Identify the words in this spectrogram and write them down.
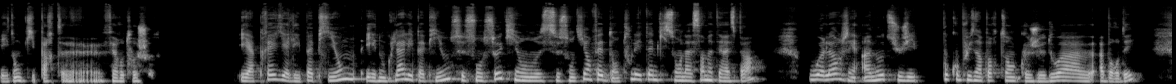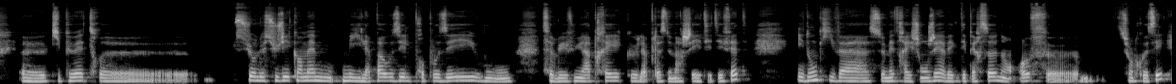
et donc ils partent euh, faire autre chose. Et après, il y a les papillons. Et donc là, les papillons, ce sont ceux qui se sont dit, en fait, dans tous les thèmes qui sont là, ça m'intéresse pas. Ou alors, j'ai un autre sujet beaucoup plus important que je dois euh, aborder, euh, qui peut être sur le sujet quand même, mais il n'a pas osé le proposer ou ça lui est venu après que la place de marché ait été faite. Et donc, il va se mettre à échanger avec des personnes en off euh, sur le côté.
